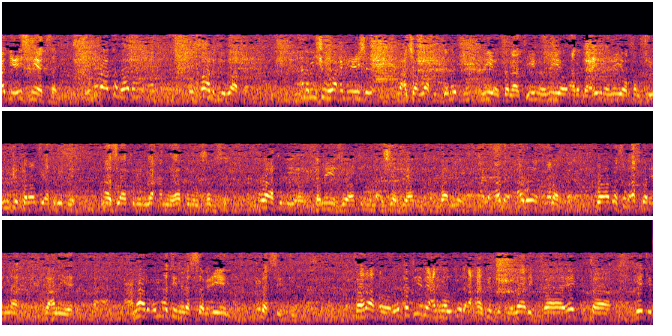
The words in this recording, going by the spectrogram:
حد يعيش 100 سنة. يقول هذا مخالف للواقع إحنا بنشوف واحد يعيش ما شاء الله في الجنوب 130 و140 و150 يمكن كمان في أفريقيا ناس يأكلوا اللحم ويأكلوا الخبز. وياكل تميز وياكل من الأشياء في هذه الارباب هذا هذا خلاص والرسول أخبر إن يعني أعمار أمتي من السبعين إلى الستين. فلا وكثير يعني موجود أحاديث مثل ذلك. فيجب,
